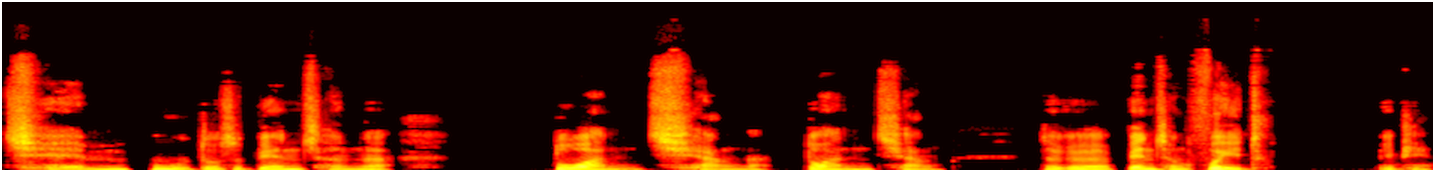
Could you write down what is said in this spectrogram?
全部都是变成了断墙啊。断墙，这个变成废土一片，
